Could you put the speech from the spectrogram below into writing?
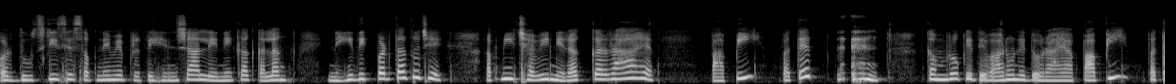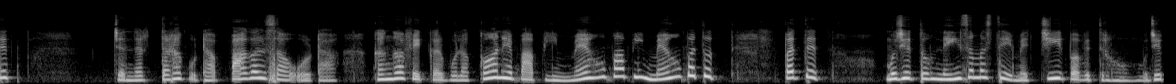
और दूसरी से सपने में प्रतिहिंसा लेने का कलंक नहीं दिख पड़ता तुझे? अपनी छवि निरख कर रहा है। पापी, पतित? कमरों के दीवारों ने दोहराया, पापी, पतित? चंदर तड़प उठा, पागल सा उठा गंगा फेंक कर बोला, कौन है पापी? मैं हूँ पापी, मैं हूँ पतित पतित। मुझे तुम नहीं समझते, मैं चीर पवित्र हूँ, मुझे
